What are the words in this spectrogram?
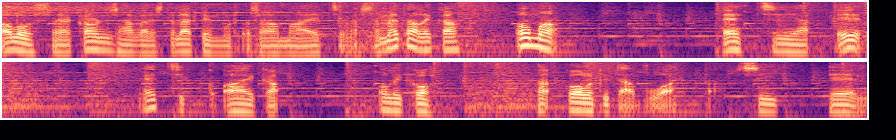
alussa ja kansainvälistä läpimurtosaumaa etsimässä. Metallica oma etsiä, e, etsikkoaika oliko 30 vuotta sitten.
